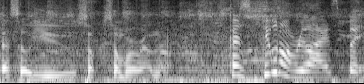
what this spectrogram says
SLU, some, somewhere around there. Because people don't realize, but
